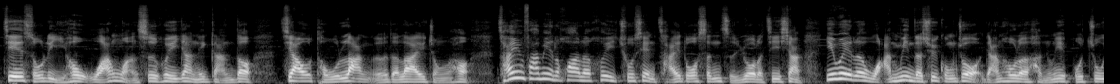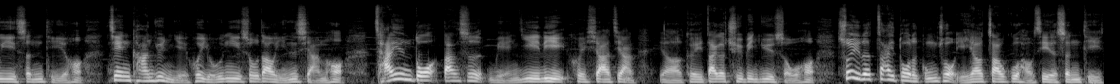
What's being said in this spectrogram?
接手了以后，往往是会让你感到焦头烂额的那一种哈。财运方面的话呢，会出现财多身子弱的迹象，因为呢玩命的去工作，然后呢很容易不注意身体哈，健康运也会容易受到影响哈。财运多，但是免疫力会下降。啊，可以带个祛病玉手哈，所以呢，再多的工作也要照顾好自己的身体，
